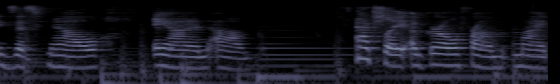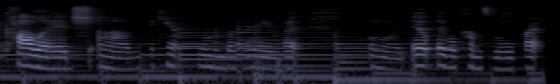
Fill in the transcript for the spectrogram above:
exist now. And um actually a girl from my college, um, I can't remember her name, but and it, it will come to me. But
